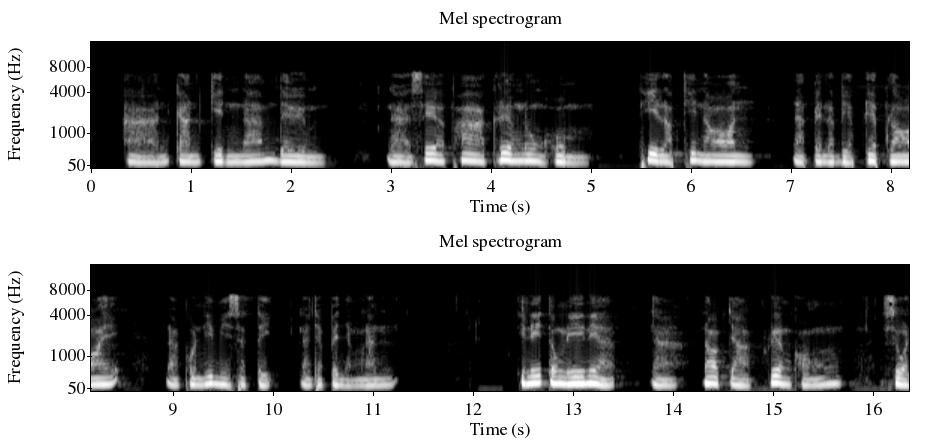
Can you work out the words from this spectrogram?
ๆ อาหารการกินน้ำดื่มนะเสื้อผ้าเครื่องนุ่งห่ม ที่หลับที่นอน นะเป็นระเบียบเรียบร้อยนะคนที่มีสตินะจะเป็นอย่างนั้น ทีนี้ตรงนี้เนี่ยนะนอกจากเรื่องของส่วน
